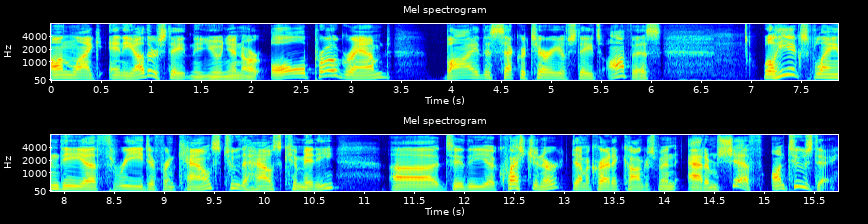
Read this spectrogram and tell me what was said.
unlike any other state in the Union, are all programmed by the Secretary of State's office. Well, he explained the uh, three different counts to the House committee, uh, to the uh, questioner, Democratic Congressman Adam Schiff, on Tuesday.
